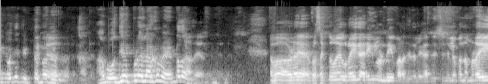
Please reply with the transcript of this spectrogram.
നിങ്ങൾക്ക് കിട്ടുന്നത് ആ ബോധ്യം എപ്പോഴും എല്ലാവർക്കും വേണ്ടതാണ്. അതെ അതെ അതെ. അപ്പൊ അവിടെ പ്രസക്തമായ കുറേ കാര്യങ്ങളുണ്ട് ഈ പറഞ്ഞതിൽ കാരണം വെച്ച് കഴിഞ്ഞാൽ ഇപ്പൊ നമ്മുടെ ഈ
